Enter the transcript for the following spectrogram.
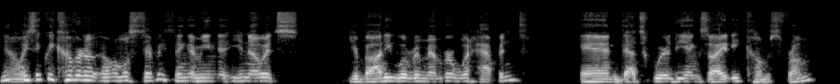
no, I think we covered uh, almost everything. I mean, you know, it's your body will remember what happened, and that's where the anxiety comes from.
